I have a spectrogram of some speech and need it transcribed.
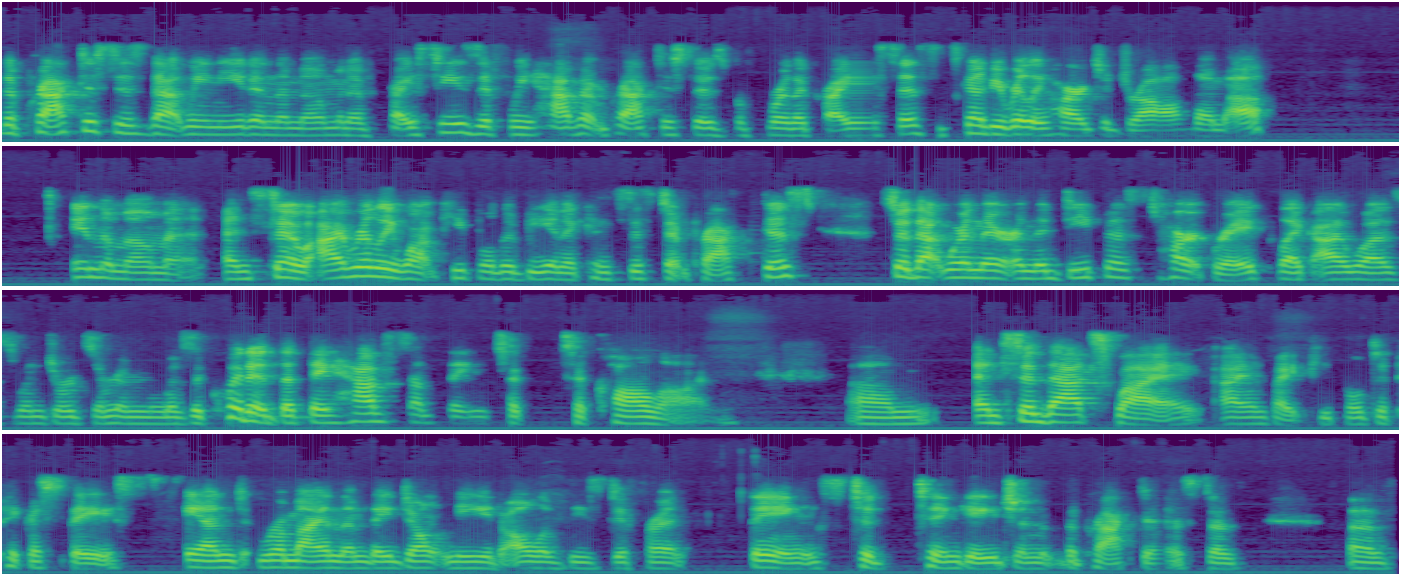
the practices that we need in the moment of crises if we haven't practiced those before the crisis it's going to be really hard to draw them up in the moment. And so i really want people to be in a consistent practice so that when they're in the deepest heartbreak like i was when george zimmerman was acquitted that they have something to, to call on. Um, and so that's why i invite people to pick a space and remind them they don't need all of these different things to to engage in the practice of of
